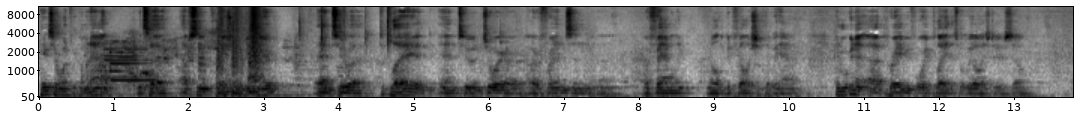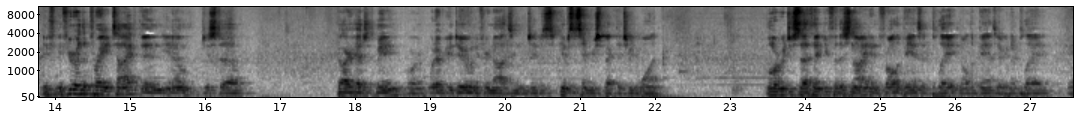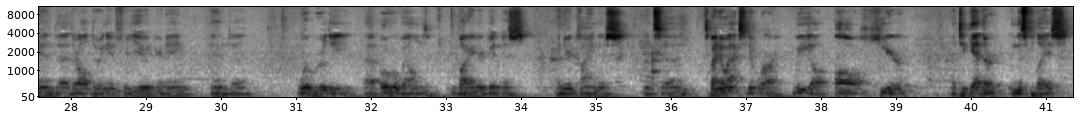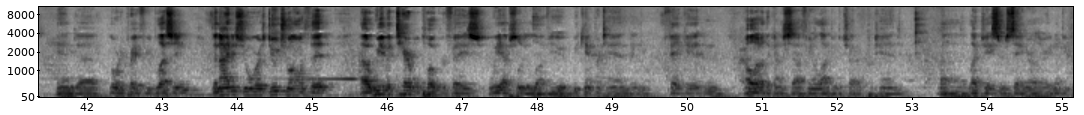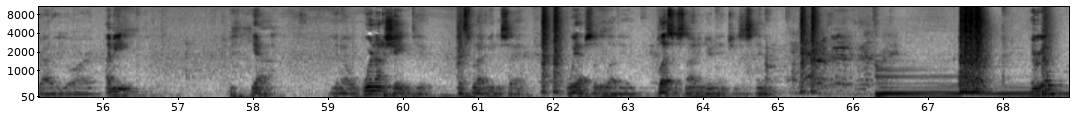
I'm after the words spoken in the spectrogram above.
Thanks everyone for coming out. It's an absolute pleasure to be here and to uh, to play and, and to enjoy our, our friends and uh, our family and all the good fellowship that we have. And we're going to uh, pray before we play. That's what we always do. So if, if you're the pray type, then, you know, just uh, bow your heads with me or whatever you do. And if you're not, then us, give us the same respect that you'd want. Lord, we just uh, thank you for this night and for all the bands that played and all the bands that are going to play. And uh, they're all doing it for you in your name. And uh, we're really uh, overwhelmed by your goodness and your kindness. It's, um, it's by no accident we're, we are all here uh, together in this place. And uh, Lord, we pray for your blessing. The night is yours. Do what you want with it. Uh, we have a terrible poker face. We absolutely love you. We can't pretend and fake it and all that other kind of stuff. You know, a lot of people try to pretend. Uh, like Jason was saying earlier, you know, be proud of who you are. I mean, yeah, you know, we're not ashamed of you. That's what I mean to say. We absolutely love you. Bless us not in your name, Jesus. Amen. Here we go.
